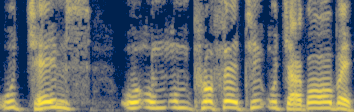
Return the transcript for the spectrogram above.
uJames umprofeti uJakobe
